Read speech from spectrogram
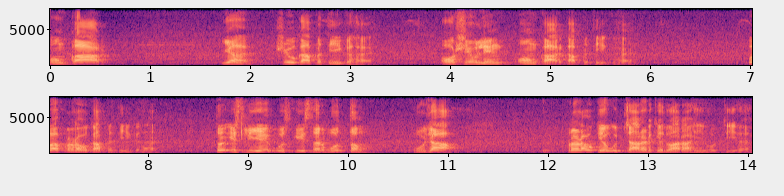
ओंकार, यह शिव का प्रतीक है और शिवलिंग ओंकार का प्रतीक है। वह प्रणव का प्रतीक है। तो इसलिए उसकी सर्वोत्तम पूजा प्रणव के उच्चारण के द्वारा ही होती है।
